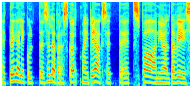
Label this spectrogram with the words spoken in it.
et tegelikult sellepärast kartma ei peaks, et, et spa nii-öelda vees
